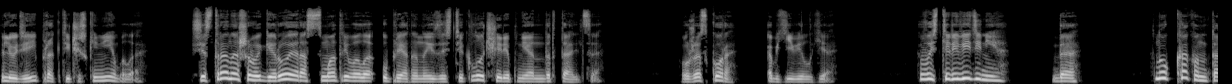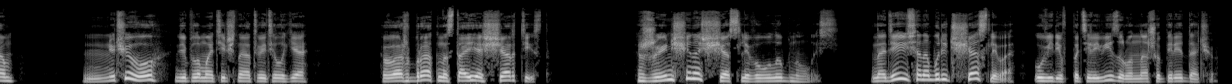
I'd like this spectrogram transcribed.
Людей практически не было. Сестра нашего героя рассматривала упрятанный за стекло череп неандертальца. «Уже скоро», — объявил я. «Вы с телевидения?» «Да». «Ну, как он там?» «Ничего», — дипломатично ответил я. Ваш брат настоящий артист». Женщина счастливо улыбнулась. Надеюсь, она будет счастлива, увидев по телевизору нашу передачу.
